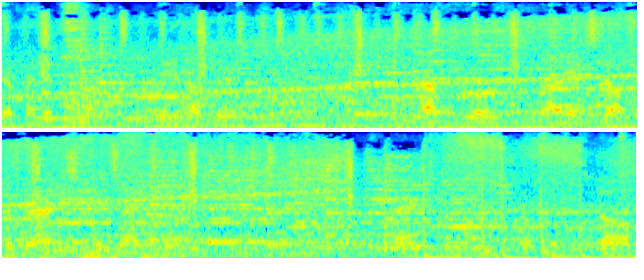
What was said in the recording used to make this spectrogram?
ग्रेट इंडिया पैलेस तो यहाँ पे आपको सारे शॉप के ब्रांड्स मिल जाएँगे। Stop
